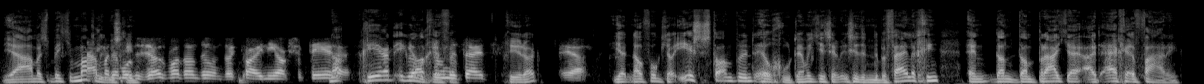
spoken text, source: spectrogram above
Ja, maar het is een beetje Ja, makkelijk maar daar misschien. moeten ze ook wat aan doen. Dat kan je niet accepteren. Nou, Gerard, ik wil nog even... tijd, Gerard? ja. Ja, nou vond ik jouw eerste standpunt heel goed. Hè? Want je zegt, ik zit in de beveiliging en dan, dan praat jij uit eigen ervaring.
